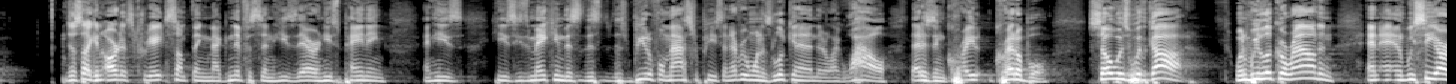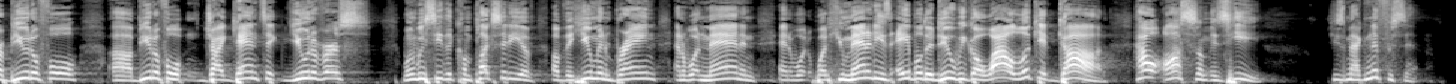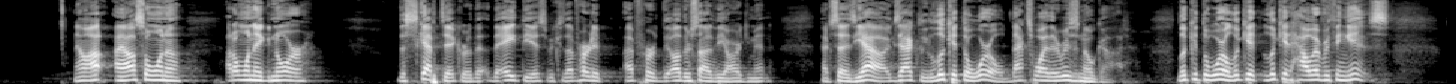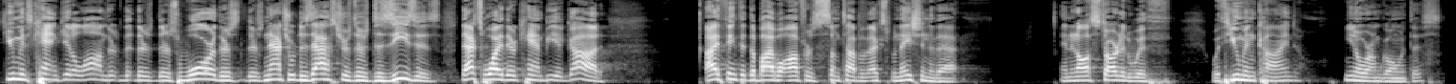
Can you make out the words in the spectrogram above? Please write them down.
just like an artist creates something magnificent, he's there and he's painting and he's, he's, he's making this, this, this beautiful masterpiece and everyone is looking at it and they're like, wow, that is incredible. So is with God. When we look around and, and, and we see our beautiful, uh, beautiful, gigantic universe, when we see the complexity of, of the human brain and what man and, and what, what humanity is able to do, we go, wow, look at God. How awesome is He? He's magnificent. Now, I, I also want to, I don't want to ignore the skeptic or the, the atheist because I've heard it, I've heard the other side of the argument that says, yeah, exactly. Look at the world. That's why there is no God. Look at the world. Look at, look at how everything is. Humans can't get along. There, there's, there's war, there's, there's natural disasters, there's diseases. That's why there can't be a God. I think that the Bible offers some type of explanation to that. And it all started with, with humankind. You know where I'm going with this.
